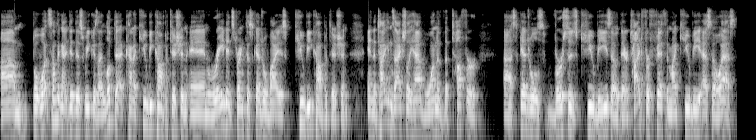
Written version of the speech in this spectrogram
Um, but what something I did this week is I looked at kind of QB competition and rated strength of schedule by his QB competition, and the Titans actually have one of the tougher uh, schedules versus QBs out there, tied for fifth in my QB SOS.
